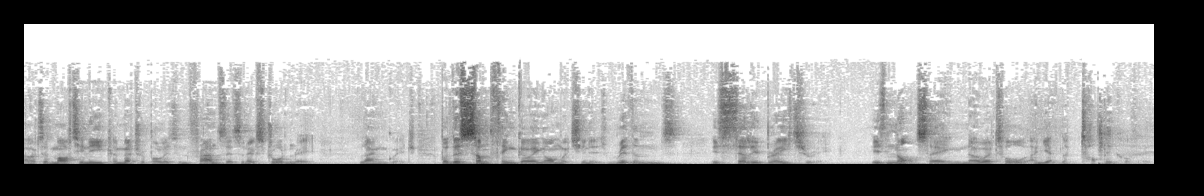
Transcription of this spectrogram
out of Martinique and metropolitan France. It's an extraordinary language. But there's something going on which, in its rhythms, is celebratory, is not saying no at all, and yet the topic of it,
